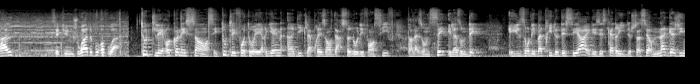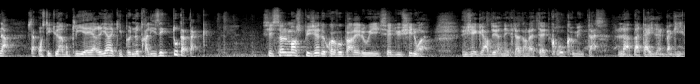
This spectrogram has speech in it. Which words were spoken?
Amiral, c'est une joie de vous revoir. Toutes les reconnaissances et toutes les photos aériennes indiquent la présence d'arsenaux défensifs dans la zone C et la zone D. Et ils ont des batteries de DCA et des escadrilles de chasseurs Nagajina. Ça constitue un bouclier aérien qui peut neutraliser toute attaque. Si seulement je pigeais de quoi vous parlez, Louis, c'est du chinois. J'ai gardé un éclat dans la tête gros comme une tasse. La bataille d'Al-Baghil.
